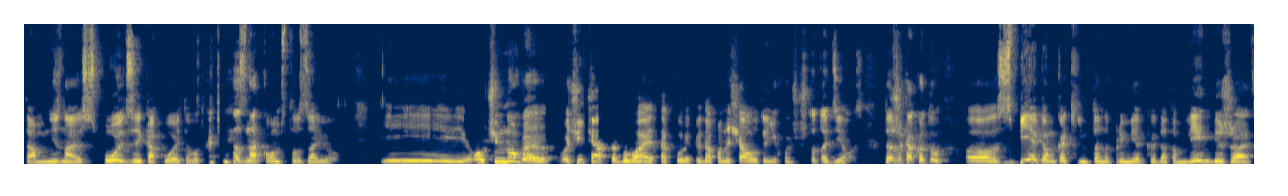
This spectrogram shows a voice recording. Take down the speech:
там, не знаю, с пользой какой-то, вот какие-то знакомства завел. И очень много, очень часто бывает такое, когда поначалу ты не хочешь что-то делать. Даже как это э, с бегом каким-то, например, когда там лень бежать.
